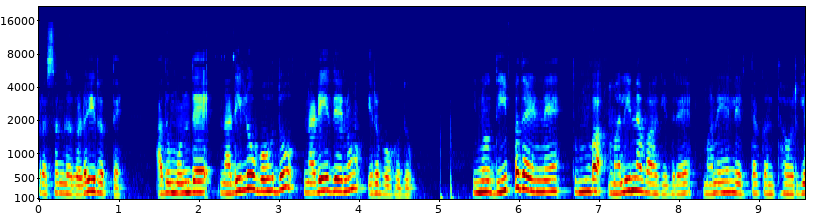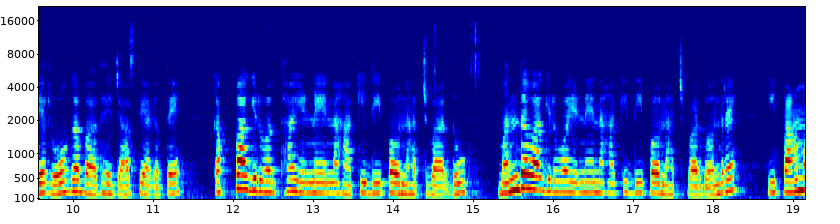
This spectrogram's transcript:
ಪ್ರಸಂಗಗಳು ಇರುತ್ತೆ. ಅದು ಮುಂದೆ ನಡೀಲೂಬಹುದು, ನಡೆಯದೇನೂ ಇರಬಹುದು. ಇನ್ನು ದೀಪದ ಎಣ್ಣೆ ತುಂಬ ಮಲಿನವಾಗಿದ್ದರೆ ಮನೆಯಲ್ಲಿರ್ತಕ್ಕಂಥವ್ರಿಗೆ ರೋಗ ಬಾಧೆ ಜಾಸ್ತಿ ಆಗುತ್ತೆ. ಕಪ್ಪಾಗಿರುವಂಥ ಎಣ್ಣೆಯನ್ನು ಹಾಕಿ ದೀಪವನ್ನು ಹಚ್ಚಬಾರ್ದು. ಮಂದವಾಗಿರುವ ಎಣ್ಣೆಯನ್ನು ಹಾಕಿ ದೀಪವನ್ನು ಹಚ್ಚಬಾರ್ದು. ಅಂದರೆ ಈ ಪಾಮ್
